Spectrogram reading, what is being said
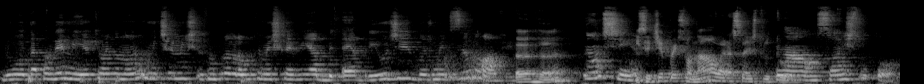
do, da pandemia, que eu ainda não me tinha me inscrito no programa, porque eu me inscrevi em abril de 2019. Aham. Uhum. Não tinha. E você tinha personal ou era só instrutor? Não, só instrutor.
